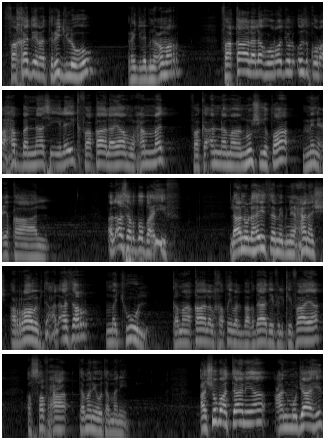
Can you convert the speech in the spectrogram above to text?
فخدرت رجله رجل ابن عمر. فقال له رجل أذكر أحب الناس إليك. فقال يا محمد. فكأنما نشط من عقال. الأثر ده ضعيف لأنه الهيثم بن حنش الراوي بتاع الأثر مجهول كما قال الخطيب البغدادي في الكفاية. الصفحة 88 الشبهة الثانية عن مجاهد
